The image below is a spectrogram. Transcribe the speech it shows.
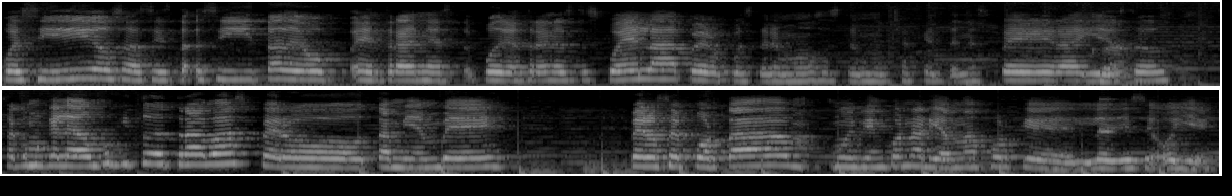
pues sí, o sea, sí, Tadeo entra en este, podría entrar en esta escuela, pero pues tenemos este, mucha gente en espera y esto, o sea, como que le da un poquito de trabas, pero también ve, pero se porta muy bien con Ariadna porque le dice, oye,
